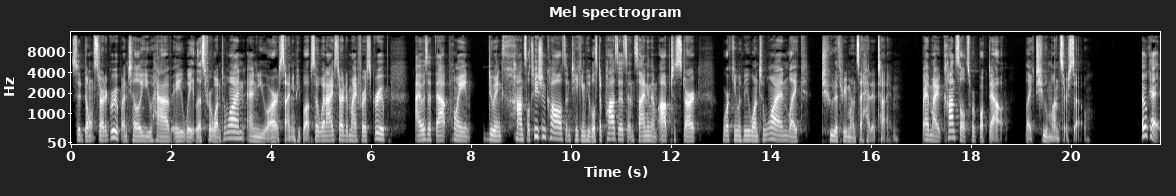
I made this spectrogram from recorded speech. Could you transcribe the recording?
So don't start a group until you have a wait list for one to one and you are signing people up. So when I started my first group, I was at that point doing consultation calls and taking people's deposits and signing them up to start working with me one to one like two to three months ahead of time. And my consults were booked out like two months or so. Okay.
